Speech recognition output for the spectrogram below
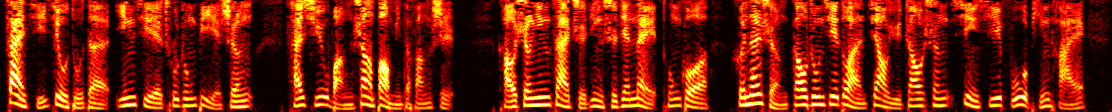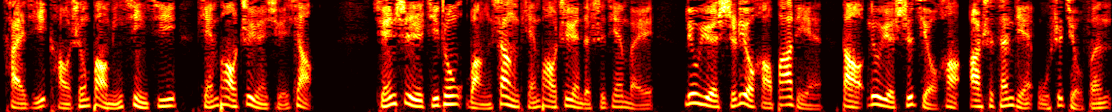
在籍就读的应届初中毕业生采取网上报名的方式，考生应在指定时间内通过河南省高中阶段教育招生信息服务平台采集考生报名信息，填报志愿学校。全市集中网上填报志愿的时间为六月十六号八点到六月十九号二十三点五十九分。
